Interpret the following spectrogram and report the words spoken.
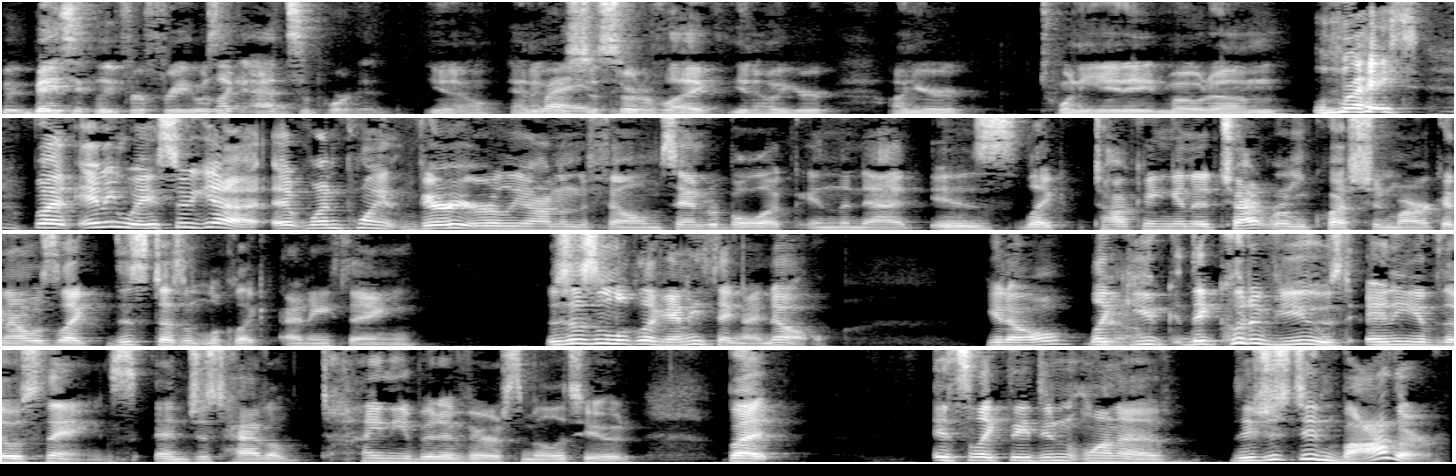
b- Basically for free. It was like ad supported, you know, and it was just sort of like, you know, you're on your 28.8 modem Right. But anyway, so yeah, at one point very early on in the film, Sandra Bullock in the net is like talking in a chat room question mark and I was like this doesn't look like anything. This doesn't look like anything I know. You know? Like Yeah. you they could have used any of those things and just had a tiny bit of verisimilitude. But it's like they didn't want to they just didn't bother.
